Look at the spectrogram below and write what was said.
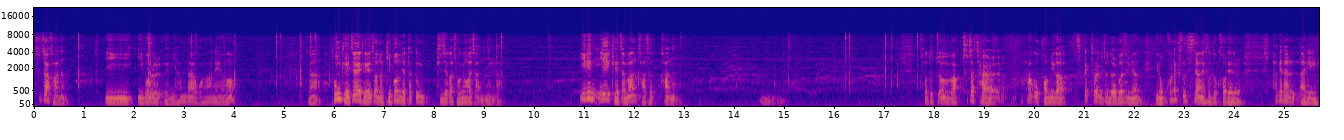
투자 가능. 이, 이거를 의미한다고 하네요. 자, 동 계좌에 대해서는 기본 예탁금 규제가 적용하지 않는다. 1인 1 계좌만 가서, 가능. 음. 저도 좀 막 투자 잘 하고 범위가 스펙트럼이 좀 넓어지면 이런 코넥스 시장에서도 거래를 하게 될 날이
